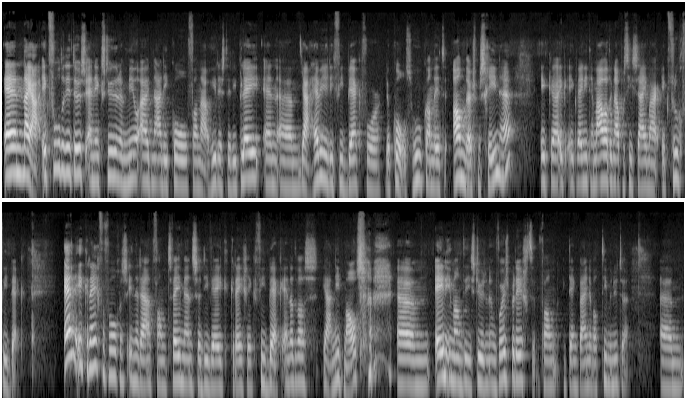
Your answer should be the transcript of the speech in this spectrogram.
En nou ja, ik voelde dit dus en ik stuurde een mail uit na die call van nou, hier is de replay. En um, ja, hebben jullie feedback voor de calls? Hoe kan dit anders misschien? Hè? Ik, uh, ik, ik weet niet helemaal wat ik nou precies zei, maar ik vroeg feedback. En ik kreeg vervolgens inderdaad van twee mensen die week kreeg ik feedback. En dat was ja, niet mals. Eén um, iemand die stuurde een voicebericht van, ik denk bijna wel 10 minuten. Um,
